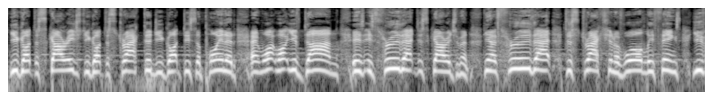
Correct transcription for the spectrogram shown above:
you got discouraged, you got distracted, you got disappointed. And what, what you've done is, is through that discouragement, you know, through that distraction of worldly things, you've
